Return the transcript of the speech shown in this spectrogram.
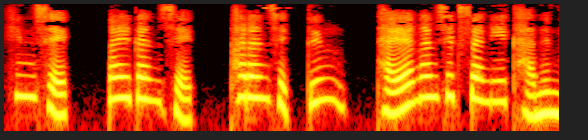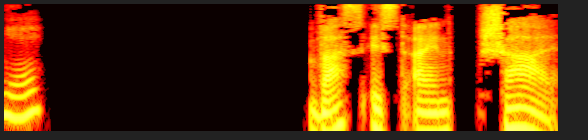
흰색, 빨간색, 파란색 등 다양한 색상이 가능해. Was ist ein Schal?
